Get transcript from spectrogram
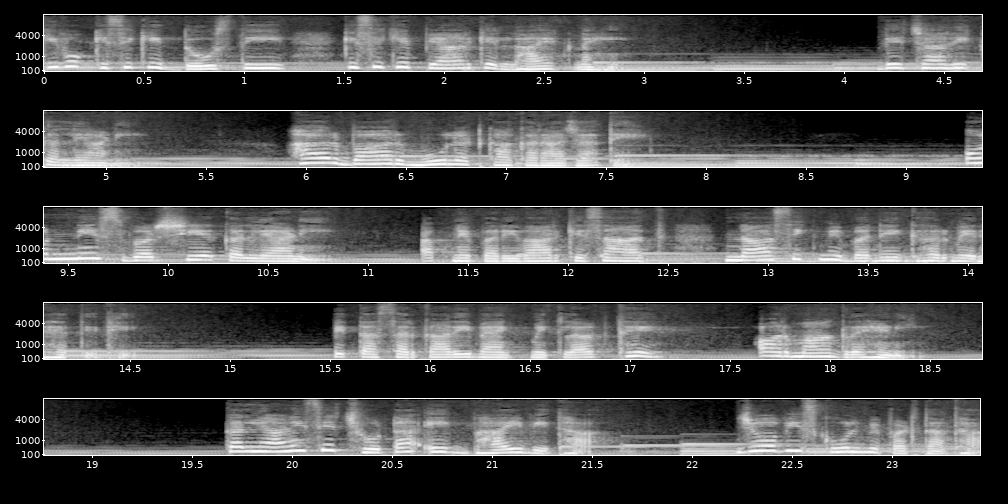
कि वो किसी की दोस्ती, किसी के प्यार के लायक नहीं। बेचारी कल्याणी, हर बार मुँह लटका कर आ जाती। उन्नीस वर्षीय कल्याणी अपने परिवार के साथ नासिक में बने घर में रहती थी। पिता सरकारी बैंक में क्लर्क थे और माँ गृहिणी। कल्याणी से छोटा एक भाई भी था, जो अभी स्कूल में पढ़ता था।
